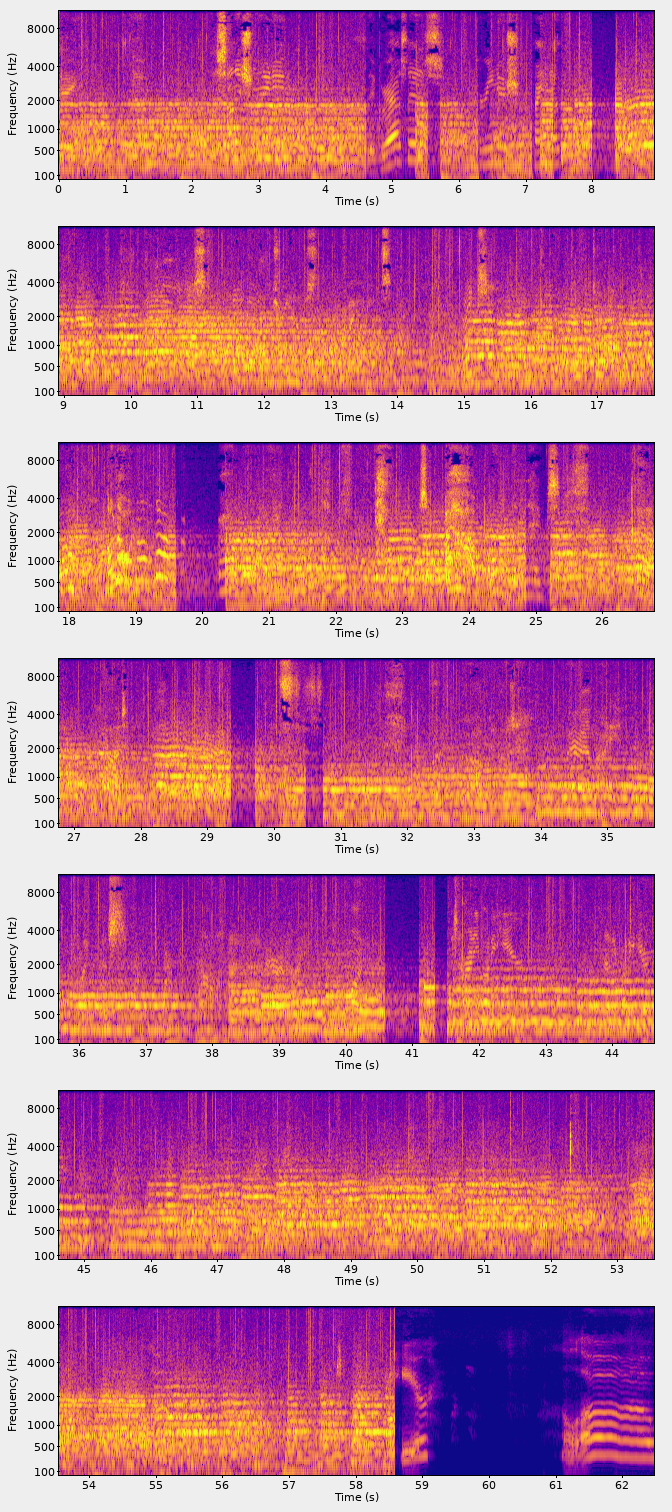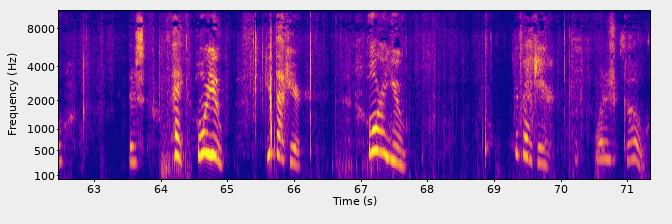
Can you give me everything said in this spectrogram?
day. The, the sun is shining. The grass is Hey, who are you? Get back here. Who are you? Get back here. Where did you go?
